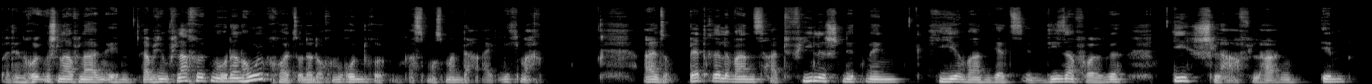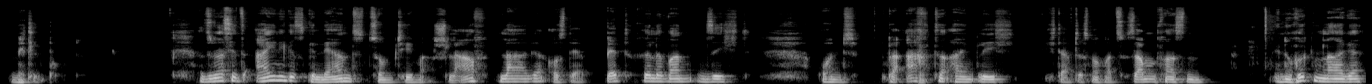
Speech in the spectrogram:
bei den Rückenschlaflagen eben, habe ich einen Flachrücken oder ein Hohlkreuz oder doch einen Rundrücken? Was muss man da eigentlich machen? Also, Bettrelevanz hat viele Schnittmengen. Hier waren jetzt in dieser Folge die Schlaflagen im Mittelpunkt. Also du hast jetzt einiges gelernt zum Thema Schlaflage aus der bettrelevanten Sicht und beachte eigentlich, ich darf das nochmal zusammenfassen, in Rückenlage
